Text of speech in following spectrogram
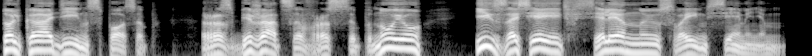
Только один способ — разбежаться в рассыпную и засеять Вселенную своим семенем.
